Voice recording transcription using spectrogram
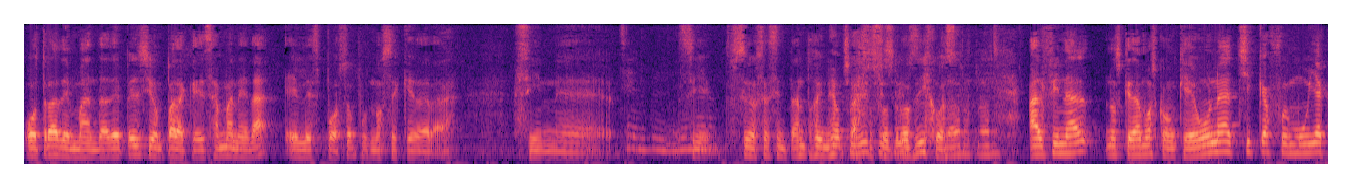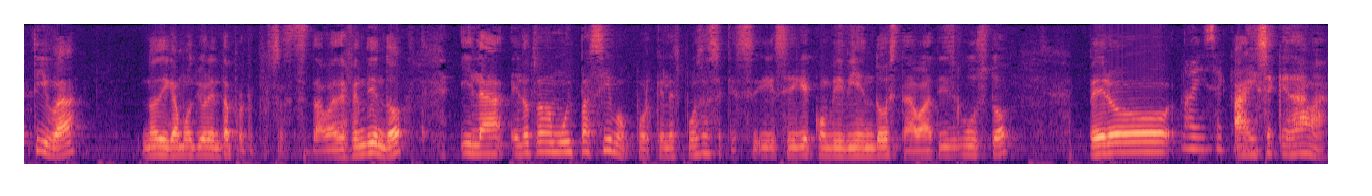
otra demanda de pensión para que de esa manera el esposo, pues, no se quedara sin, eh, Sin sí, dinero. sí, o sea, sin tanto dinero para Sí, sus sí, sí. otros hijos. Claro, claro. Al final nos quedamos con que una chica fue muy activa, no digamos violenta porque pues, se estaba defendiendo, y la, el otro era muy pasivo porque la esposa se, que sigue, sigue conviviendo, estaba a disgusto, pero Ahí se ahí se quedaba.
